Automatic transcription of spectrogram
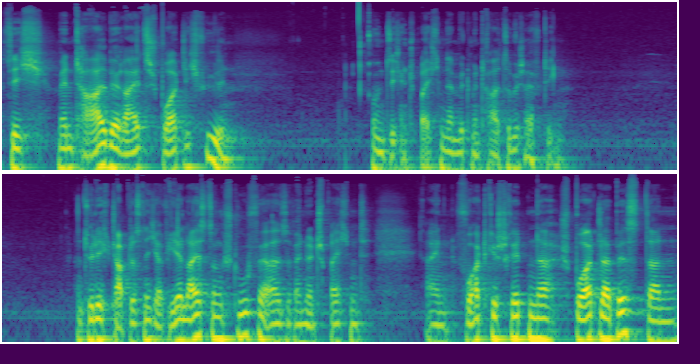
sich mental bereits sportlich fühlen und sich entsprechend damit mental zu beschäftigen. Natürlich klappt das nicht auf jeder Leistungsstufe, also wenn du entsprechend ein fortgeschrittener Sportler bist, dann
